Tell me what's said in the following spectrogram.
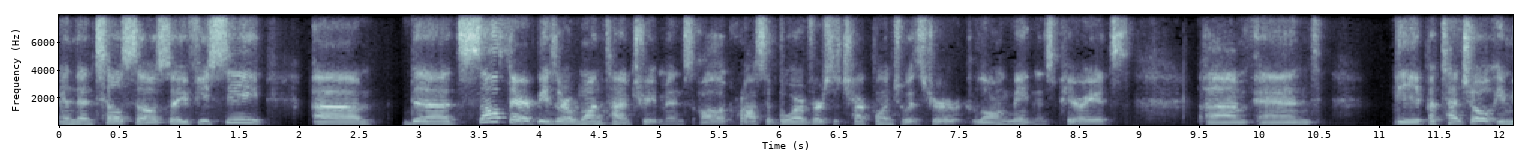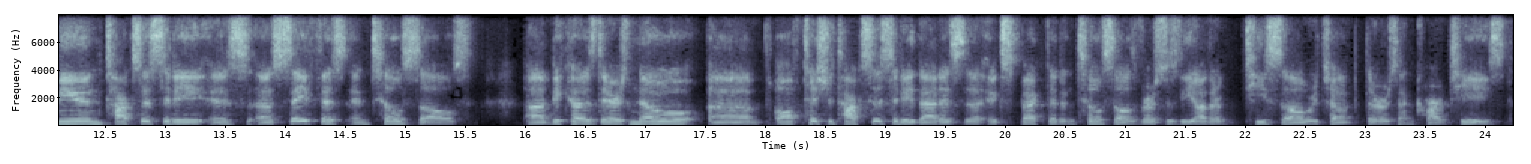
and then TIL cells. So if you see um, the cell therapies are one-time treatments all across the board versus checkpoints, which are long maintenance periods. Um, and the potential immune toxicity is uh, safest in TIL cells uh, because there's no uh, off-tissue toxicity that is uh, expected in TIL cells versus the other T cell receptors and CAR Ts.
